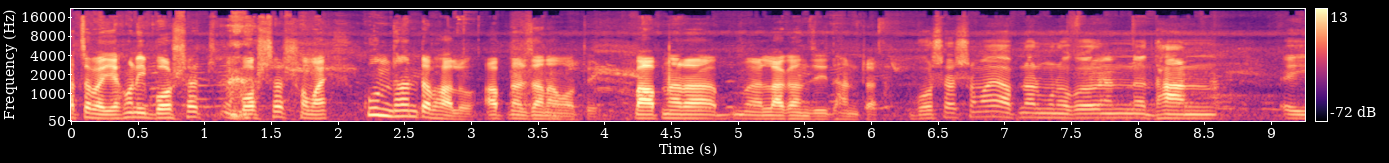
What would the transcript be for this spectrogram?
আচ্ছা ভাই এখন এই বর্ষার বর্ষার সময় কোন ধানটা ভালো আপনার জানা মতে? বা আপনারা লাগান যে ধানটা? বর্ষার সময় আপনার মনে করেন ধান এই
